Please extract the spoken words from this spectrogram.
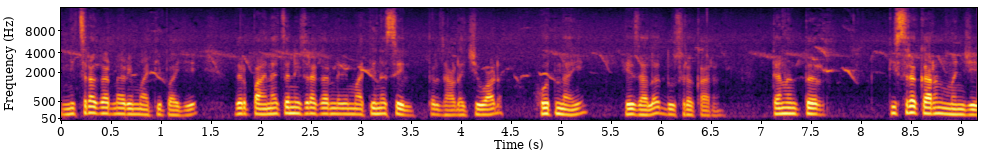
निचरा करणारी माती पाहिजे. जर पाण्याचा निचरा करणारी माती नसेल तर झाडाची वाढ होत नाही हे झालं दुसरं कारण. त्यानंतर तिसरं कारण म्हणजे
